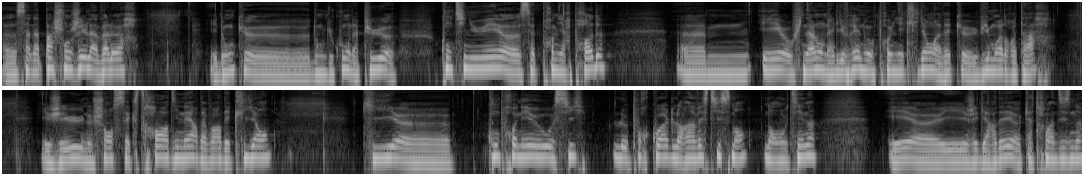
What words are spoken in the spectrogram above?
euh, ça n'a pas changé la valeur. Et donc, euh, donc du coup, on a pu euh, continuer cette première prod. Et au final, on a livré nos premiers clients avec huit mois de retard. Et j'ai eu une chance extraordinaire d'avoir des clients qui comprenaient eux aussi le pourquoi de leur investissement dans Routine. Euh, et, j'ai gardé 99%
